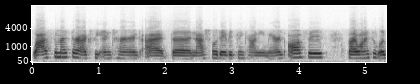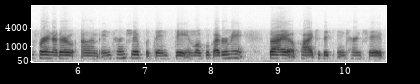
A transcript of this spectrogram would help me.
Last semester, I actually interned at the Nashville-Davidson County Mayor's office. So I wanted to look for another um, internship within state and local government. So I applied to this internship,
